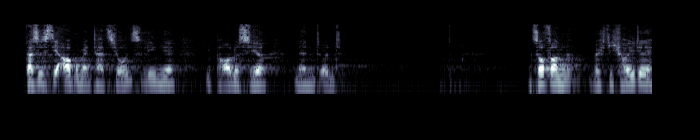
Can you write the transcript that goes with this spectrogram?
Das ist die Argumentationslinie, die Paulus hier nennt. Und insofern möchte ich heute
